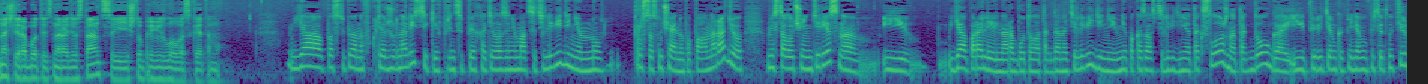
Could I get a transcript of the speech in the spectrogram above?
начали работать на радиостанции и что привело вас к этому? Я поступила на факультет журналистики, в принципе, хотела заниматься телевидением, но просто случайно попала на радио. Мне стало очень интересно, и я параллельно работала тогда на телевидении, и мне показалось телевидение так сложно, так долго, и перед тем, как меня выпустят в эфир,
